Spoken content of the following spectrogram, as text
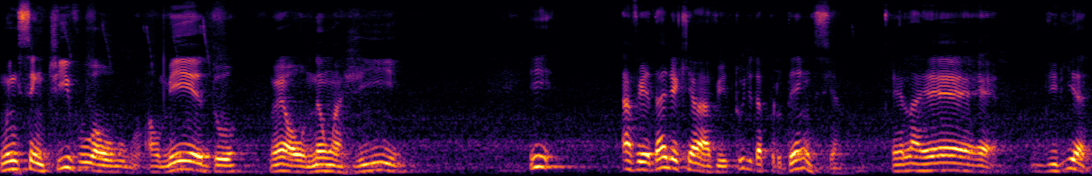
um incentivo ao, ao medo, não é? ao não agir. E a verdade é que a virtude da prudência ela é, diria,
